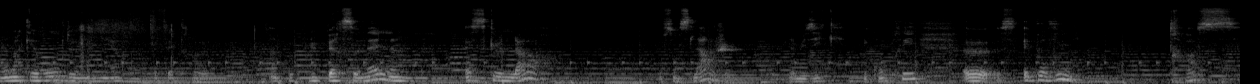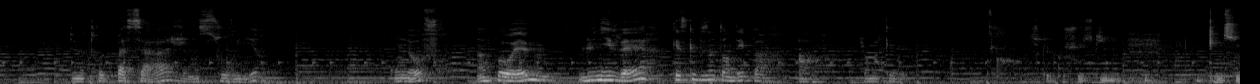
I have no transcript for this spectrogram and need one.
De manière peut-être euh, un peu plus personnelle, est-ce que l'art, au sens large, la musique y compris, euh, est pour vous une trace de notre passage, un sourire qu'on offre, un poème, l'univers? Qu'est-ce que vous entendez par art, Jean-Marc Ayrault C'est quelque chose qui, qui, ne se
